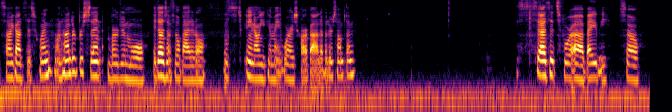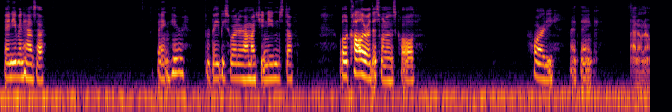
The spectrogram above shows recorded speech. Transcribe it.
So I got this one, 100% virgin wool. It doesn't feel bad at all. It's, you know, you can make wear a scarf out of it or something. It says it's for a baby. So, and even has a thing here for baby sweater, how much you need and stuff. Well, the collar of this one is called Hardy, I think. I don't know.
